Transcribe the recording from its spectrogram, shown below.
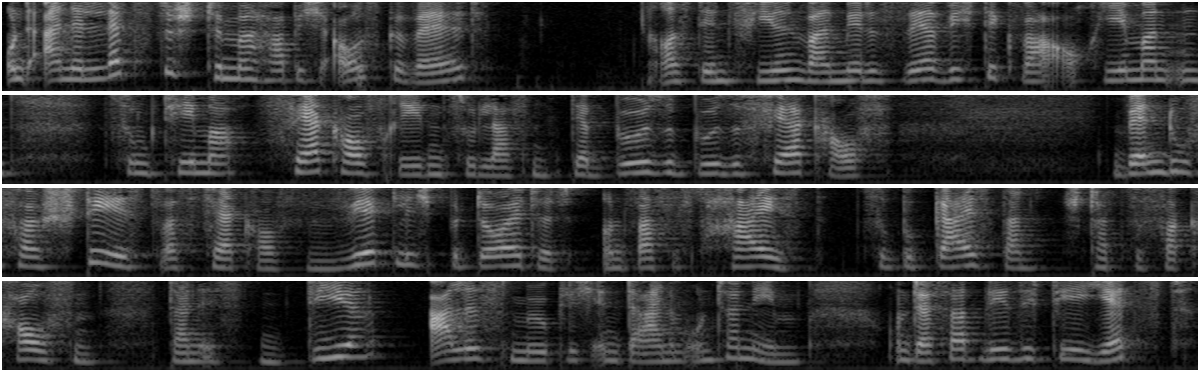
Und eine letzte Stimme habe ich ausgewählt aus den vielen, weil mir das sehr wichtig war, auch jemanden zum Thema Verkauf reden zu lassen. Der böse, böse Verkauf. Wenn du verstehst, was Verkauf wirklich bedeutet und was es heißt, zu begeistern statt zu verkaufen, dann ist dir alles möglich in deinem Unternehmen. Und deshalb lese ich dir jetzt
